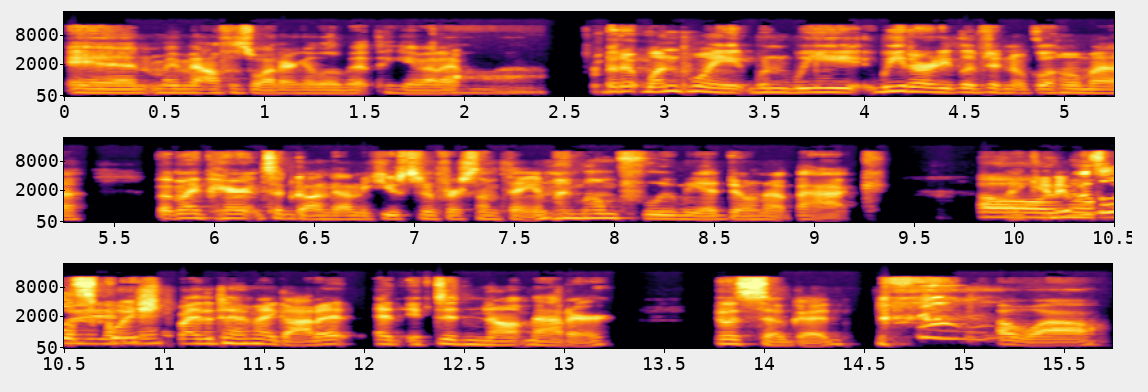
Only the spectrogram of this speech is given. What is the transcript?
and my mouth is watering a little bit thinking about it. Wow. But at one point, when we we'd already lived in Oklahoma, but my parents had gone down to Houston for something, and my mom flew me a donut back. Oh, Like, and it was a little way. squished by the time I got it, and it did not matter. It was so good. Oh wow.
